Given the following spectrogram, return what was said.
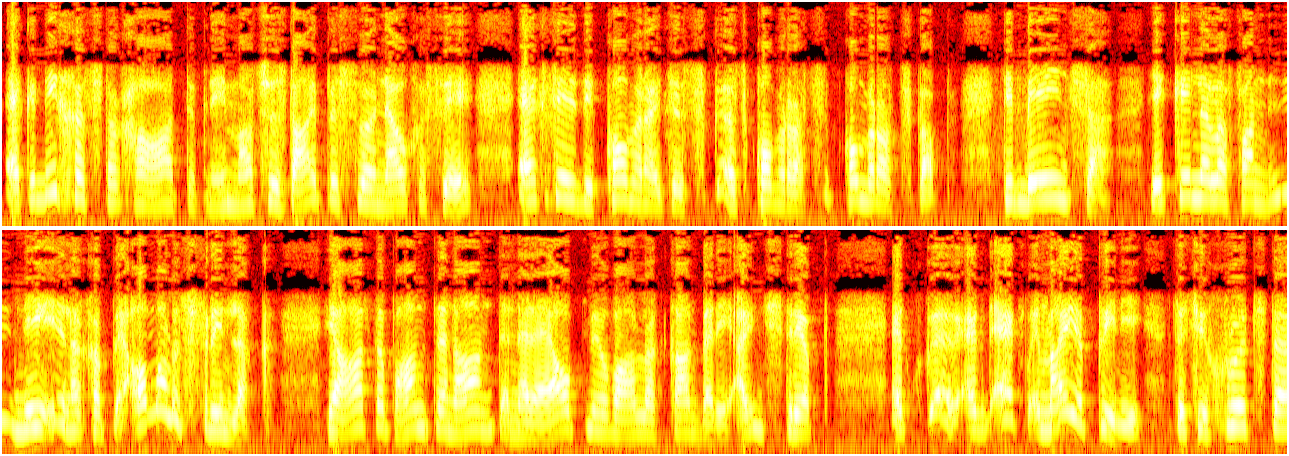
Ek het nie gister gehad het nie, maar soos daai persoon nou gesê, ek sê die kamerads is is kamerads, kameradskap. Die mense, jy ken hulle van nie enige almal is vriendelik. Jy het op hand in hand en hulle help my waar hulle kan by die eindstreep. Ek ek, ek in my opinie, dit is die grootste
